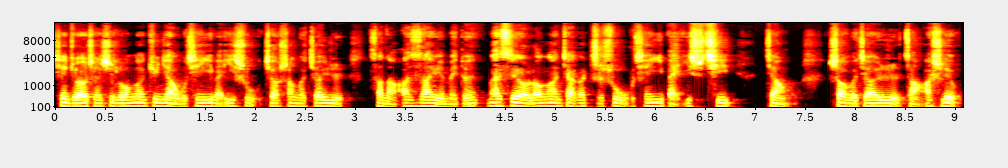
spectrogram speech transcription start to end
现主要城市螺纹钢均价五千一百一十五，较上个交易日上涨二十三元每吨；MyCL 螺钢价格指数五千一百一十七，较上个交易日涨二十六。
